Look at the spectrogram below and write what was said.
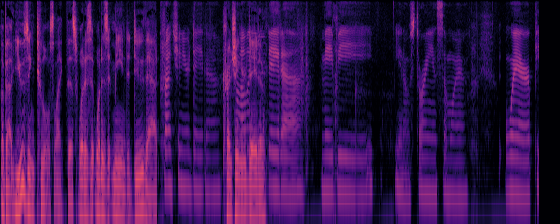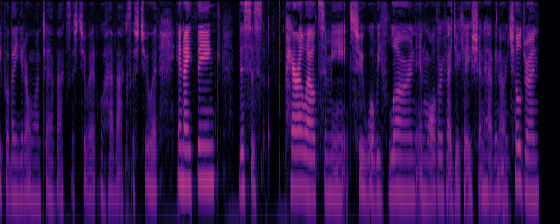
about using tools like this. What is it? What does it mean to do that? Crunching your data. Crunching your data. Your data. Maybe you know storing it somewhere where people that you don't want to have access to it will have access to it. And I think this is parallel to me to what we've learned in Waldorf education, having our children,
